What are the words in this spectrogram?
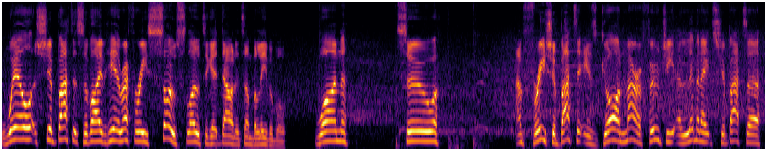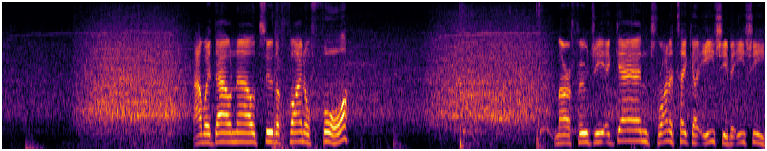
Will Shibata survive here? Referee so slow to get down, it's unbelievable. One, two, and free Shibata is gone. Marufuji eliminates Shibata. And we're down now to the final four. Marufuji again trying to take out Ishii, but Ishii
